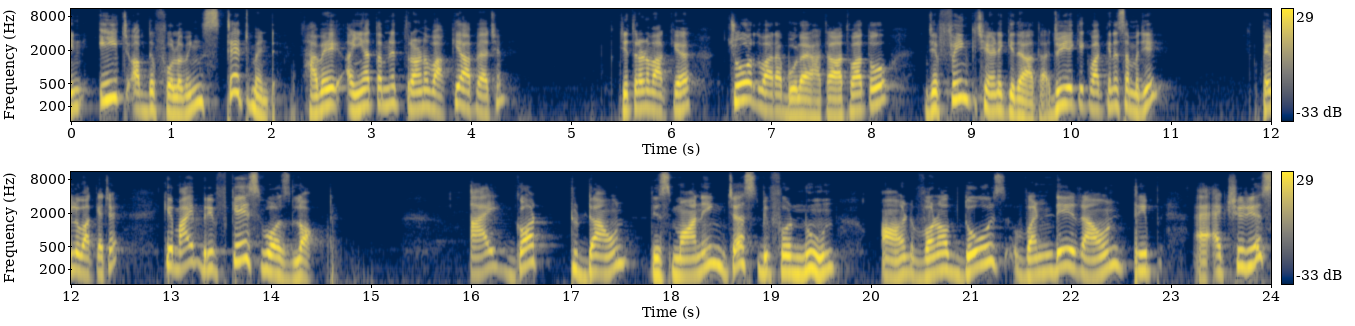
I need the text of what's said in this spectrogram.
in each of the following statement હવે અહીંયા તમને ત્રણ વાક્ય આપ્યા છે, જે ત્રણ વાક્ય ચોર દ્વારા બોલાયા હતા અથવા તો જે ફિંક છે એણે કીધા હતા. જોઈએ એક એક વાક્યને સમજીએ. પહેલું વાક્ય છે કે my briefcase was locked I got to down this morning just before noon on one of those one day round trip uh, Actuarius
